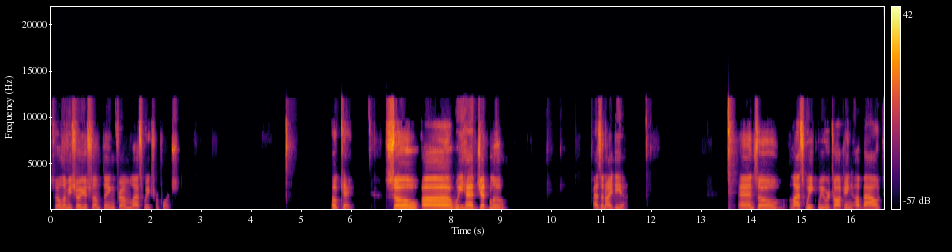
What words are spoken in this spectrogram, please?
So let me show you something from last week's reports. Okay, so uh, we had JetBlue as an idea. And so last week we were talking about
